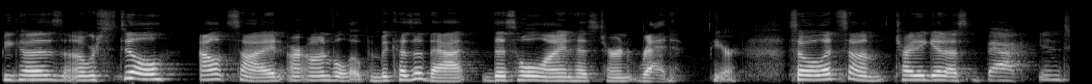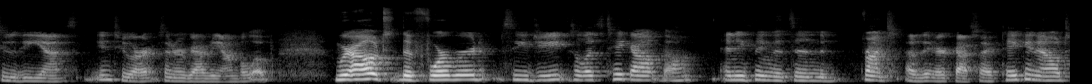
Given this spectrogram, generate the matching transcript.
because uh, we're still outside our envelope and because of that this whole line has turned red here. So let's um, try to get us back into the uh, into our center of gravity envelope. We're out the forward CG, so let's take out the anything that's in the front of the aircraft. So I've taken out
